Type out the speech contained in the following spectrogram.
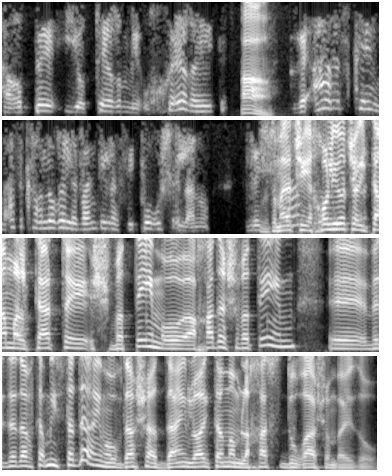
הרבה יותר מאוחרת. אה. ואז, כן, אז זה כבר לא רלוונטי לסיפור שלנו. זאת אומרת שיכול להיות שהייתה מלכת אה, שבטים, או אחד השבטים, אה, וזה דווקא מסתדר עם העובדה שעדיין לא הייתה ממלכה סדורה שם באזור.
